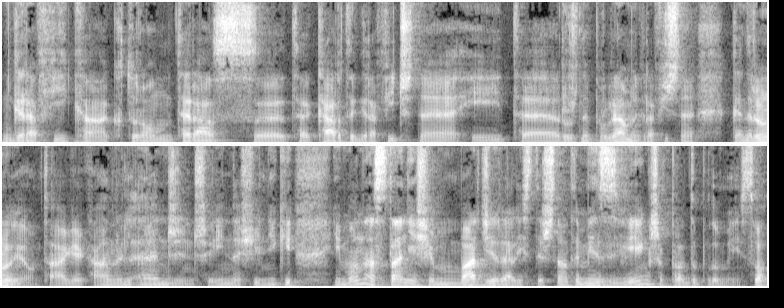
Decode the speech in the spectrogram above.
grafika, którą teraz e, te karty graficzne i te różne programy graficzne generują, tak jak Unreal Engine czy inne silniki, im ona stanie się bardziej realistyczna, tym jest większe prawdopodobieństwo,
